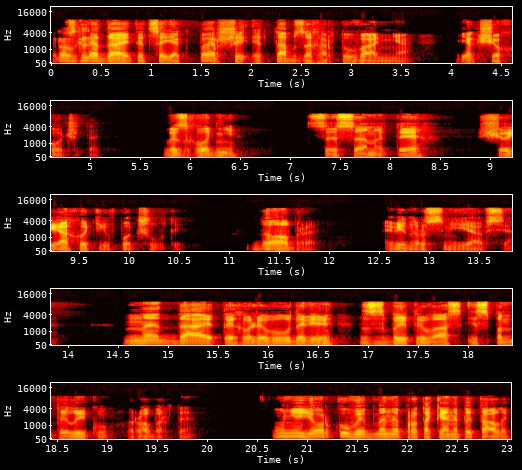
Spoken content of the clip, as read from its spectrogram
Розглядайте це як перший етап загартування, якщо хочете. Ви згодні? Це саме те, що я хотів почути. Добре, він розсміявся. Не дайте Голівудові збити вас із пантелику, Роберте. У Нью-Йорку ви б мене про таке не питали.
